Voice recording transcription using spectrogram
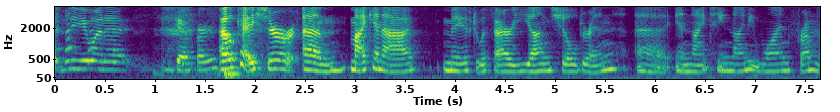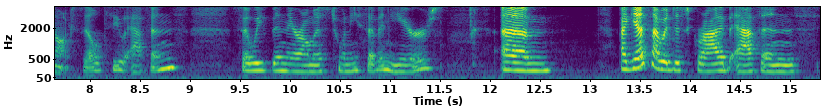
do you want to go first? Okay, sure. Um, Mike and I moved with our young children uh, in 1991 from Knoxville to Athens. So we've been there almost 27 years. Um, I guess I would describe Athens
